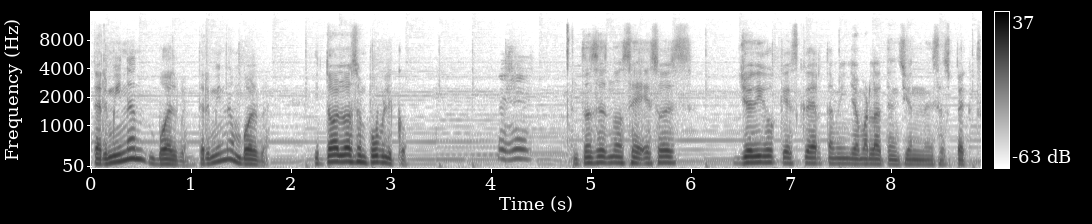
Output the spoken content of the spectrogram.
terminan, vuelven, terminan, vuelven. Y todo lo hacen público. Entonces, no sé, eso es, yo digo que es querer también llamar la atención en ese aspecto.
